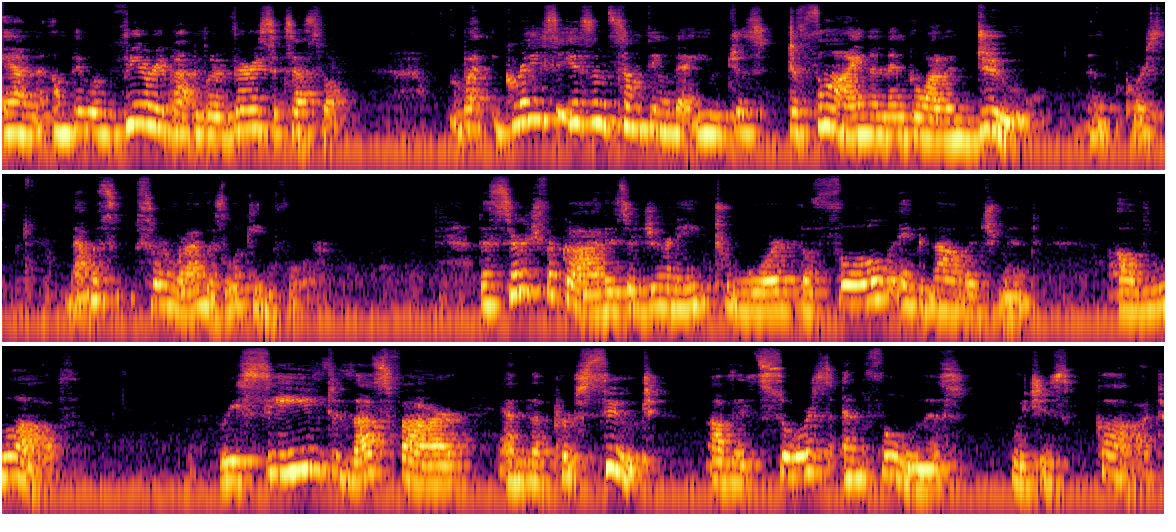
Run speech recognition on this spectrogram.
and um, they were very popular and very successful. But grace isn't something that you just define and then go out and do. And of course, that was sort of what I was looking for. The search for God is a journey toward the full acknowledgement of love received thus far and the pursuit of its source and fullness, which is God.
